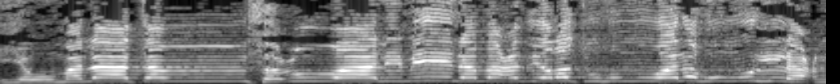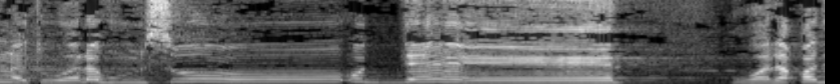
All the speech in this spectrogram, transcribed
يوم لا تنفع الظالمين معذرتهم ولهم اللعنة ولهم سوء الدين. ولقد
